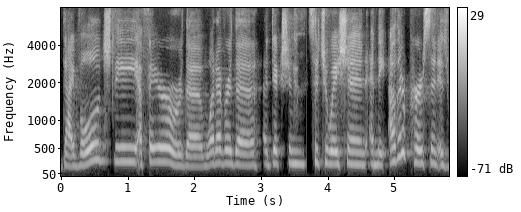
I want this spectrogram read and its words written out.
divulged the affair or the whatever the addiction situation, and the other person is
